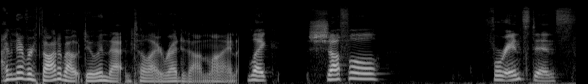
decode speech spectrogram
I've never thought about doing that until I read it online. Like, shuffle, for instance,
